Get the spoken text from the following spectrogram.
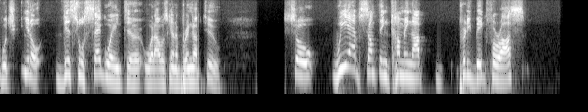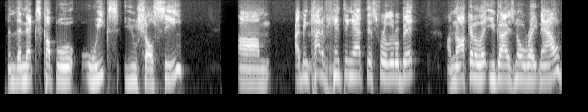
which, you know, this will segue into what I was going to bring up too. So we have something coming up pretty big for us in the next couple weeks. You shall see. Um, I've been kind of hinting at this for a little bit. I'm not going to let you guys know right now,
